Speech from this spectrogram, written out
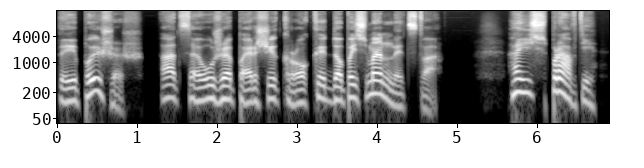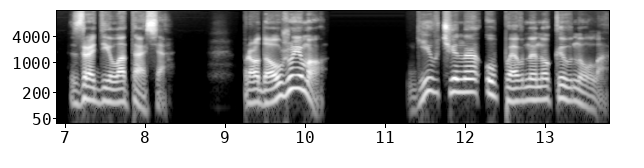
Ти пишеш, а це уже перші кроки до письменництва. А й справді, зраділа Тася. Продовжуємо. Дівчина упевнено кивнула.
